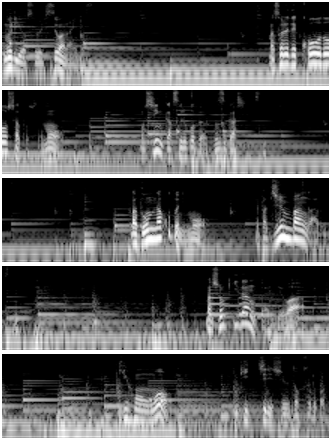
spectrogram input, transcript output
無理をする必要はないです。まあ、それで行動したとしても、もう進化することは難しいですね。まあ、どんなことにも、やっぱ順番があるんですね。まあ、初期段階では、基本をきっちり習得すること。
